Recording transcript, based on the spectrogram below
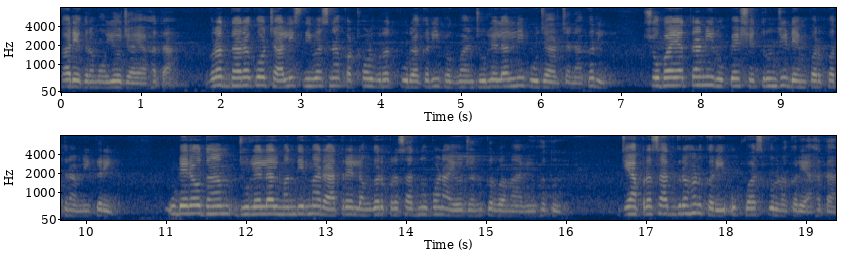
કાર્યક્રમો યોજાયા હતા. વ્રત ધારકો ચાલીસ દિવસના કઠોળ વ્રત પૂરા કરી ભગવાન ઝૂલેલાલની પૂજા અર્ચના કરી, શોભાયાત્રાની રૂપે શેત્રુંજી ડેમ પર પધરામણી કરી. ઉડેરો ધામ ઝૂલેલાલ મંદિરમાં રાત્રે લંગર પ્રસાદનું પણ આયોજન કરવામાં આવ્યું હતું. જ્યાં પ્રસાદ ગ્રહણ કરી ઉપવાસ પૂર્ણ કર્યા હતા.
